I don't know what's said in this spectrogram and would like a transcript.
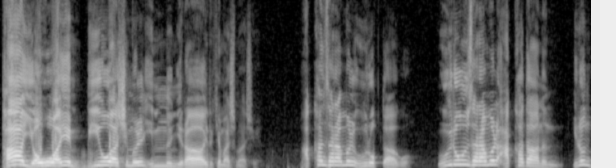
다 여호와의 미워하심을 입느니라 이렇게 말씀하셔요. 악한 사람을 의롭다 하고 의로운 사람을 악하다 하는 이런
